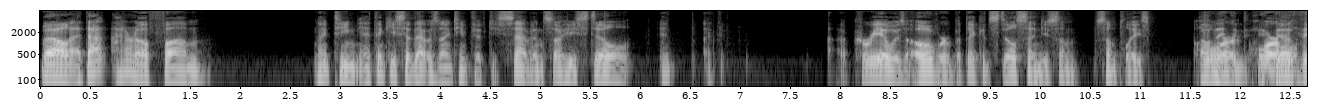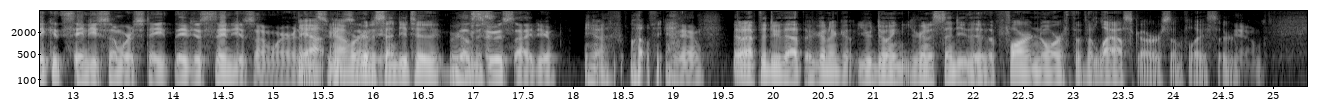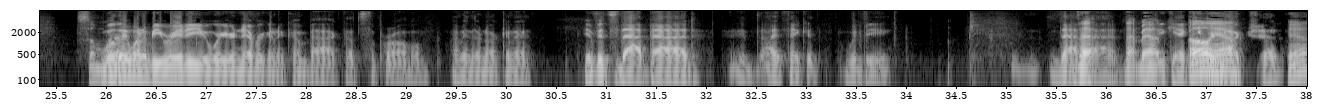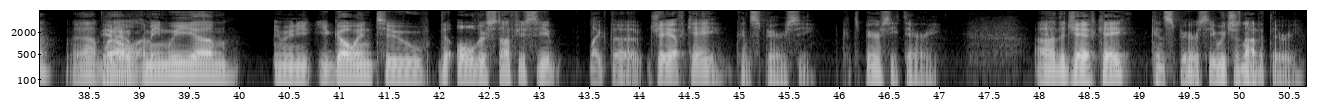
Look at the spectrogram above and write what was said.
Well, at that, I don't know if um, nineteen. I think he said that was 1957. So he's still. It, I think, uh, Korea was over, but they could still send you some someplace hor- they, horrible. They could send you somewhere state. They just send you somewhere. And yeah, yeah. We're going to send you to. We're They'll gonna, suicide you. yeah. Well, yeah. Yeah. They don't have to do that. They're going to go. You're doing. You're going to send you to the far north of Alaska or someplace or yeah. somewhere. Well, they want to be rid of you where you're never going to come back. That's the problem. I mean, they're not going to. If it's that bad, it, I think it would be that, That- bad. that bad. You can't keep Oh, your yeah. mouth shut. Yeah, yeah. You Well, know? I mean, we, um, I mean, you, you go into the older stuff, you see like the JFK conspiracy, conspiracy theory, uh, the JFK conspiracy, which is not a theory.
